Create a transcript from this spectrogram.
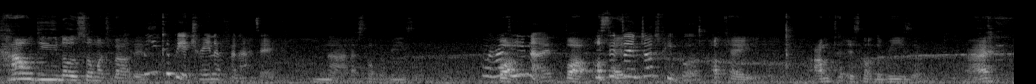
How do you know so much about this? Well, you could be a trainer fanatic. Nah, that's not the reason. Well, how But- do you know? but, you said don't judge people. Okay, I'm t- it's not the reason, right?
